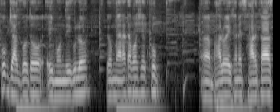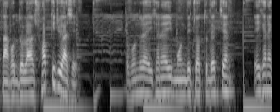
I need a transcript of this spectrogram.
খুব জাগ্রত এই মন্দিরগুলো এবং মেলাটা বসে খুব ভালো এখানে সার্কাস, নাগরদোলা সব কিছুই আসে। তো বন্ধুরা, এইখানে এই মন্দির চত্বর দেখছেন? এইখানে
